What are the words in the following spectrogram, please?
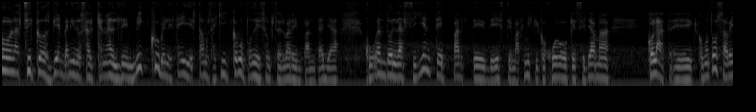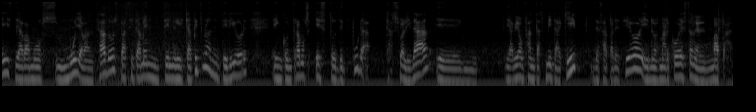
Hola chicos, bienvenidos al canal de MikuBLC y estamos aquí, como podéis observar en pantalla, jugando la siguiente parte de este magnífico juego que se llama Colat. Eh, como todos sabéis, ya vamos muy avanzados, básicamente en el capítulo anterior encontramos esto de pura casualidad, eh, y había un fantasmita aquí, desapareció y nos marcó esto en el mapa,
